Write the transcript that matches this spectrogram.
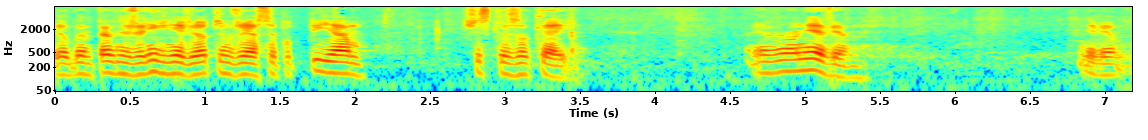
Ja byłem pewny, że nikt nie wie o tym, że ja sobie podpijam, wszystko jest okej. Ja mówię, no nie wiem. Nie wiem,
